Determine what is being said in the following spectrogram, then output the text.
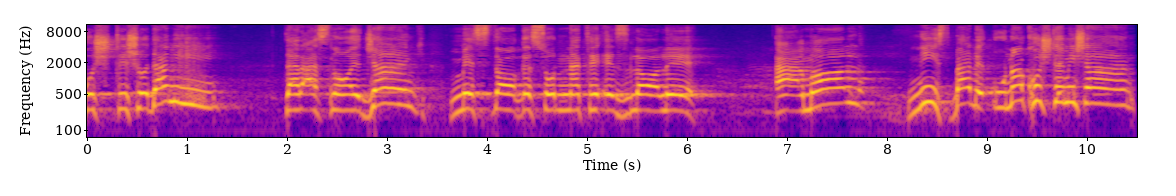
کشته شدنی در اسناع جنگ مصداق سنت ازلال اعمال نیست. بله اونا کشته میشن.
